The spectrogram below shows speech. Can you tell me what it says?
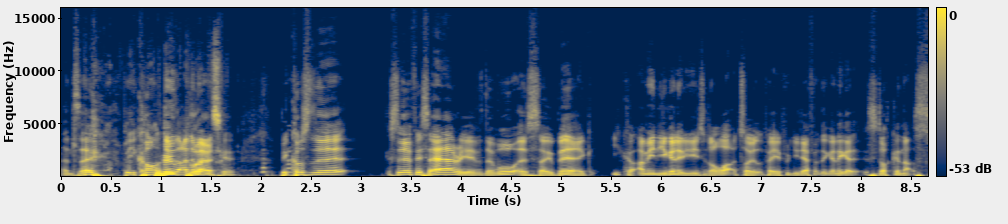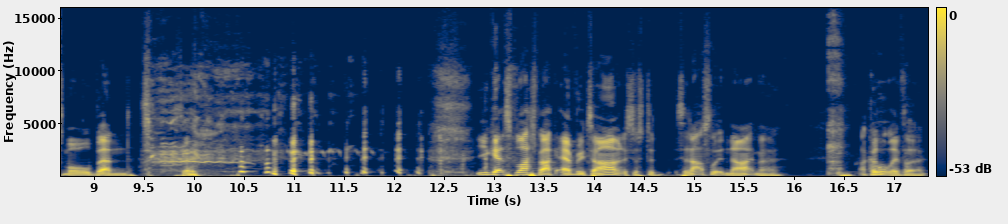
and so but you can't do that in America because the surface area of the water is so big. You can't, I mean, you're going to be using a lot of toilet paper, and you're definitely going to get stuck in that small bend. So you get flashback every time, and it's just a, it's an absolute nightmare. I couldn't live there.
